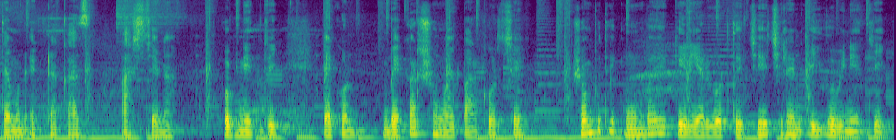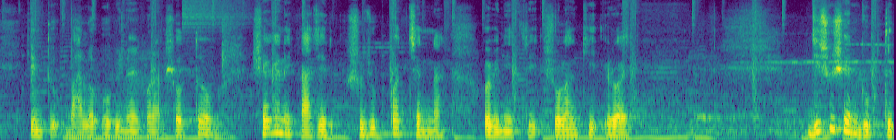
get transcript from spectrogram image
তেমন একটা কাজ আসছে না। অভিনেত্রী। এখন বেকার সময় পার করছে। সম্প্রতি মুম্বাইয়ে কেরিয়ার গড়তে চেয়েছিলেন এই অভিনেত্রী। কিন্তু ভালো অভিনয় করা সত্ত্বেও সেখানে কাজের সুযোগ পাচ্ছেন না অভিনেত্রী সোলাঙ্কি রয়। যিশু সেনগুপ্তের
